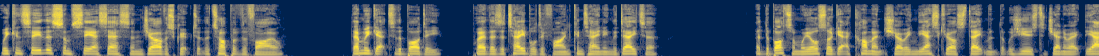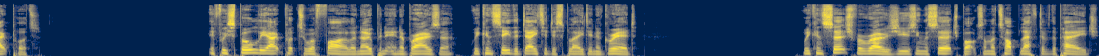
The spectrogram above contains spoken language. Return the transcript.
We can see there's some CSS and JavaScript at the top of the file. Then we get to the body, where there's a table defined containing the data. At the bottom we also get a comment showing the SQL statement that was used to generate the output. If we spool the output to a file and open it in a browser, we can see the data displayed in a grid. We can search for rows using the search box on the top left of the page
